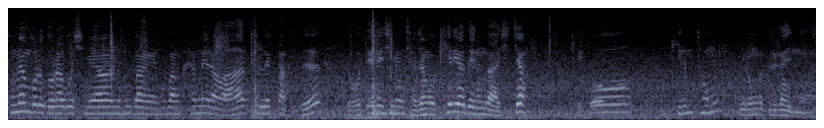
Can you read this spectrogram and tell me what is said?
후면부로 돌아보시면 후방에 후방 카메라와 툴렛박스 요거 떼내시면 자전거 캐리어 되는 거 아시죠? 그리고 기름통 이런 거 들어가 있네요.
